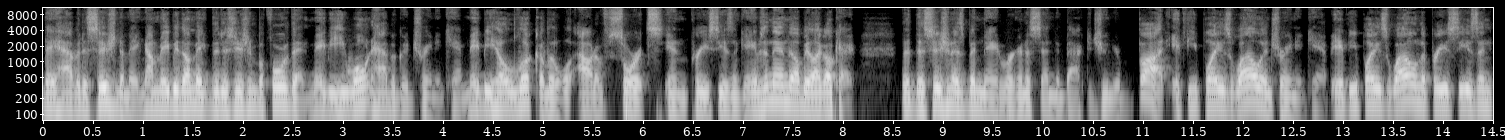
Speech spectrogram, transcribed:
they have a decision to make. Now, maybe they'll make the decision before then. Maybe he won't have a good training camp. Maybe he'll look a little out of sorts in preseason games. And then they'll be like, okay, the decision has been made. We're going to send him back to junior. But if he plays well in training camp, if he plays well in the preseason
